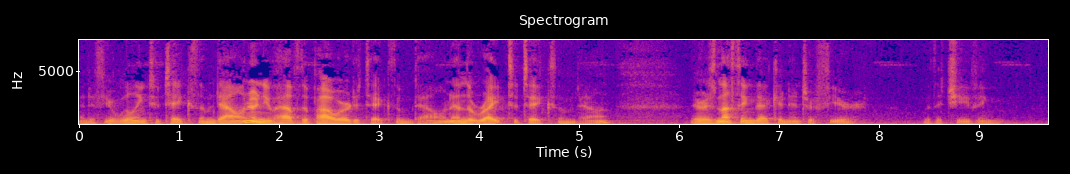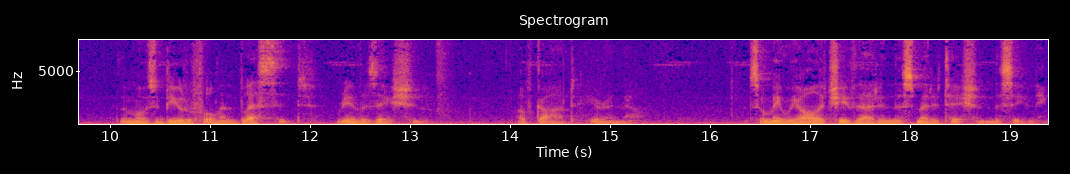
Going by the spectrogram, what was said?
And if you're willing to take them down, and you have the power to take them down and the right to take them down, there is nothing that can interfere with achieving the most beautiful and blessed realization of God here and now. So may we all achieve that in this meditation this evening.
